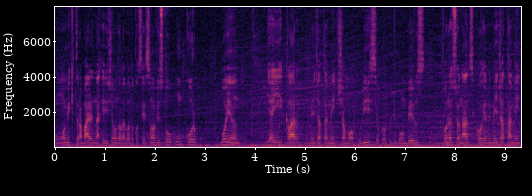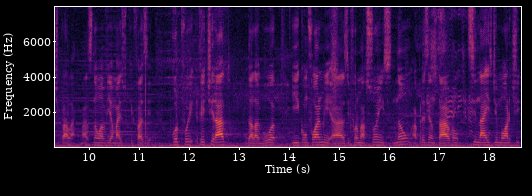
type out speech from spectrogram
um homem que trabalha na região da Lagoa da Conceição avistou um corpo boiando. E aí, claro, imediatamente chamou a polícia, o corpo de bombeiros foram acionados e correram imediatamente para lá. Mas não havia mais o que fazer. O corpo foi retirado da lagoa e, conforme as informações, não apresentavam sinais de morte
